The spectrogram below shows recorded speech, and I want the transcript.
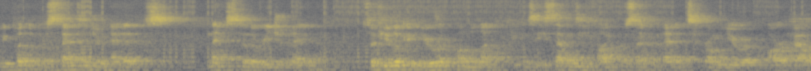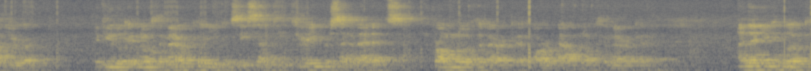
We put the percentage of edits next to the region name. So if you look at Europe on the left, you can see 75% of edits from Europe are about Europe. If you look at North America, you can see 73% of edits from North America are about North America. And then you can look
